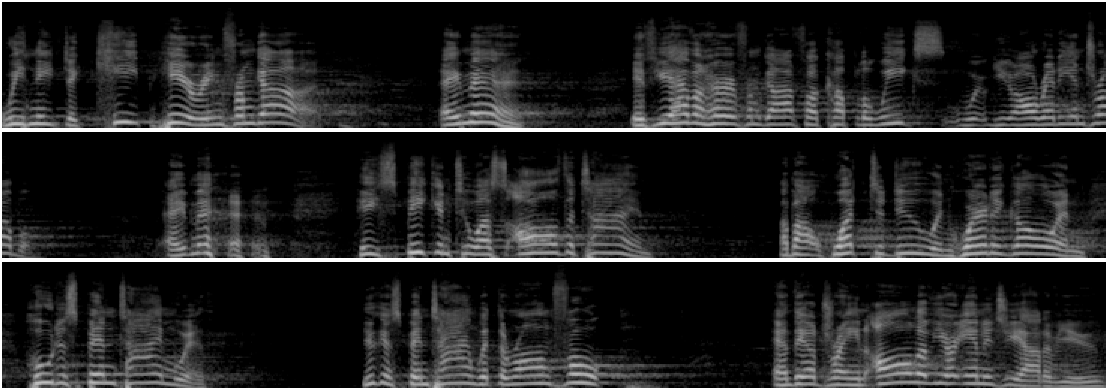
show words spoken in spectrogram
we need to keep hearing from God. Amen. If you haven't heard from God for a couple of weeks, you're already in trouble. Amen. He's speaking to us all the time about what to do and where to go and who to spend time with. You can spend time with the wrong folk, and they'll drain all of your energy out of you.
